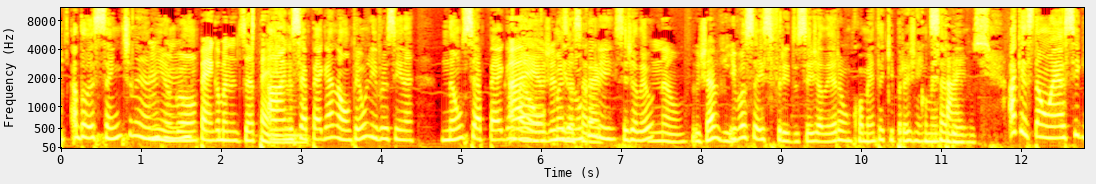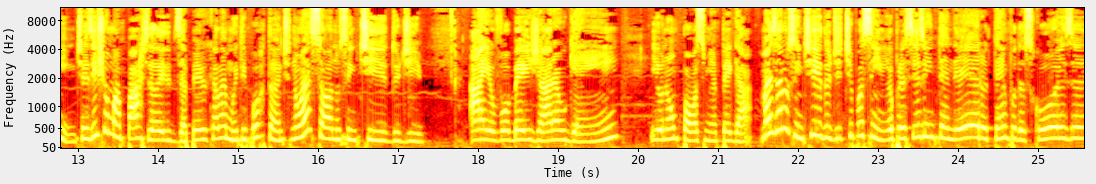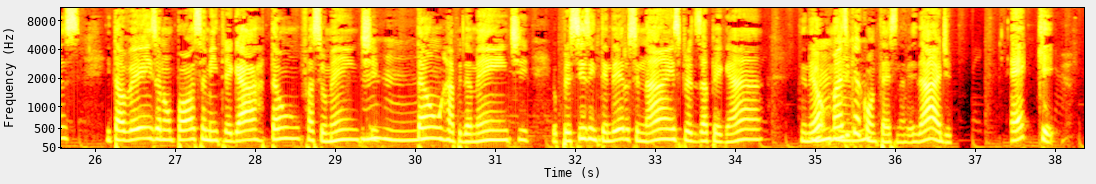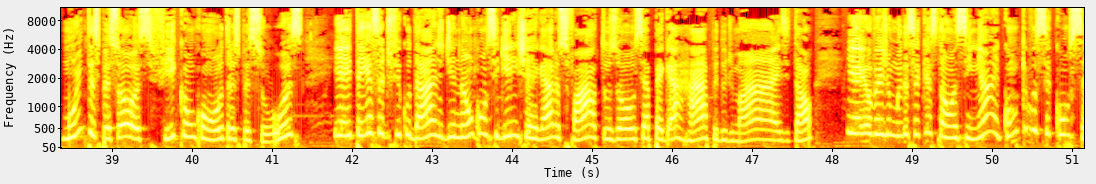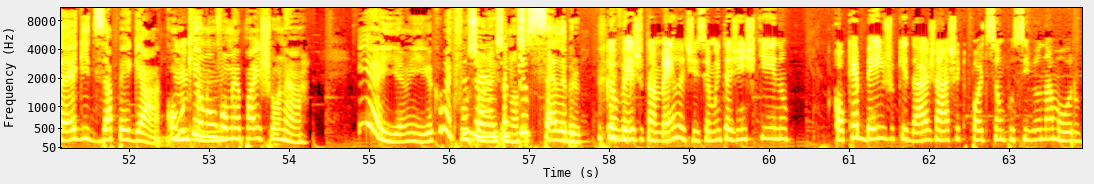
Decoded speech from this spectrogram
adolescente, né, amigo? Hum, pega, mas não desapega. Ai, não se apega não. Tem um livro assim, né? Não se apega Ah, não. é, eu já Mas eu nunca li. Você já leu? Não, eu já vi. E vocês, Fridos, vocês já leram? Comenta aqui pra gente saber. A questão é a seguinte: existe uma parte da lei do desapego que ela é muito importante. Não é só no sentido de, ah, eu vou beijar alguém e eu não posso me apegar. Mas é no sentido de, tipo assim, eu preciso entender o tempo das coisas e talvez eu não possa me entregar tão facilmente, Uhum. tão rapidamente. Eu preciso entender os sinais para desapegar, entendeu? Mas o que acontece, na verdade, é que muitas pessoas ficam com outras pessoas e aí tem essa dificuldade de não conseguir enxergar os fatos ou se apegar rápido demais e tal. E aí eu vejo muito essa questão assim, ai, como que você consegue desapegar? Como que eu não vou me apaixonar? E aí, amiga, como é que funciona é, isso no porque nosso cérebro? O que eu vejo também, Letícia, é muita gente que no, qualquer beijo que dá já acha que pode ser um possível namoro.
